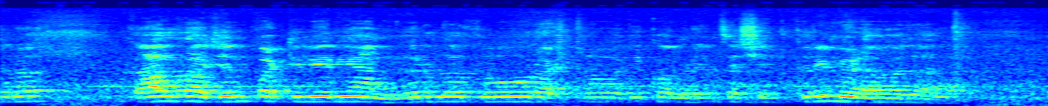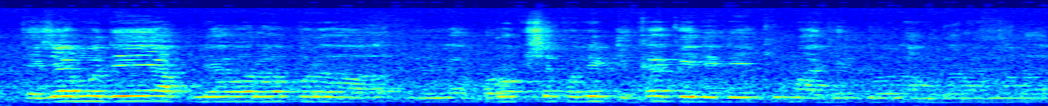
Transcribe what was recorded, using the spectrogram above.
तर काल राजन पाटील यांनी अनगरला जो राष्ट्रवादी काँग्रेसचा शेतकरी मेळावा झाला त्याच्यामध्ये आपल्यावर पर- म्हणजे परोक्षपणे टीका केलेली की मागील दोन आमदार आम्हाला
